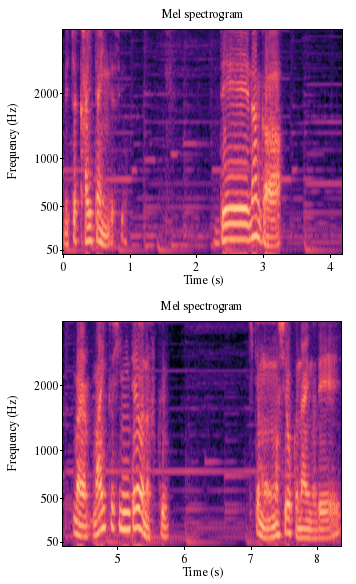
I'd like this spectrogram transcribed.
めっちゃ買いたいんですよ。で、なんか、まあ、毎年似たような服着ても面白くないので、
